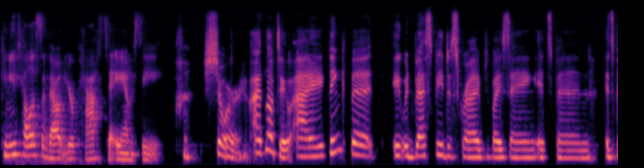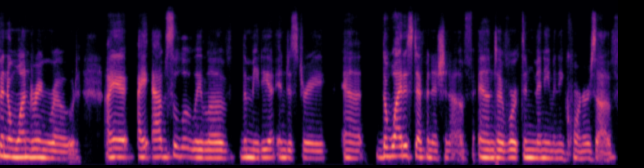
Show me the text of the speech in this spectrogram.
Can you tell us about your path to AMC? sure, I'd love to. I think that it would best be described by saying it's been it's been a wandering road. I I absolutely love the media industry at the widest definition of, and I've worked in many, many corners of.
